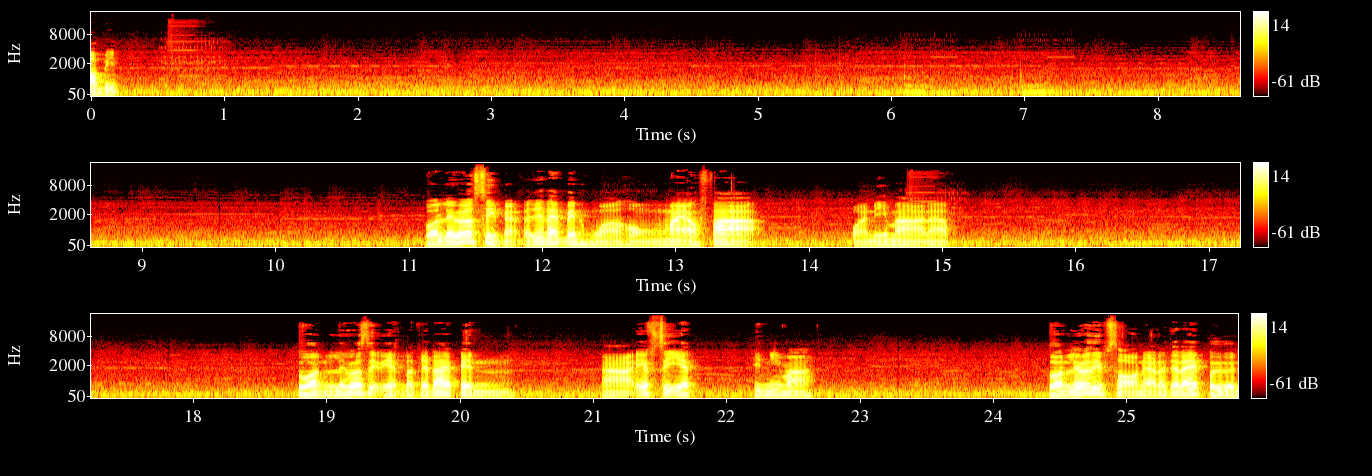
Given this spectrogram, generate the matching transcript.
orbit ส่วนเลเวล10เนี่ยเราจะได้เป็นหัวของ My Alpha หัวนี้มานะครับ ส่วนเลเวล11 เราจะได้เป็นอ่า FCS ชิ้นนี้มา ส่วนเลเวล12 เนี่ย เราจะได้ปืน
